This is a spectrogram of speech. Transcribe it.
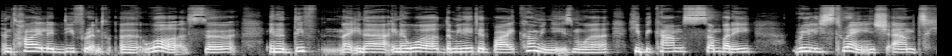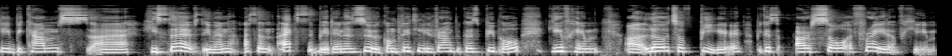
entirely different uh, world. So in a, diff- in, a, in a world dominated by communism, where he becomes somebody really strange and he becomes uh, he serves even as an exhibit in a zoo completely drunk because people give him uh, loads of beer because are so afraid of him.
